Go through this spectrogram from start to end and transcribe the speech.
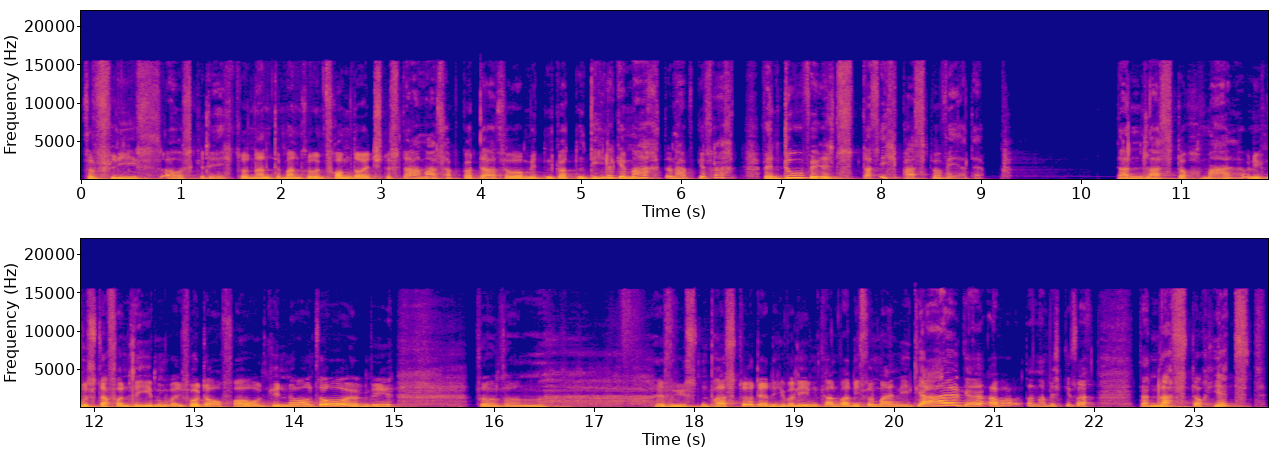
so ein Fließ ausgelegt, so nannte man so im Frommdeutsch das damals, habe Gott da so mit dem Gott einen Deal gemacht und habe gesagt, wenn du willst, dass ich Pastor werde, dann lass doch mal, und ich muss davon leben, weil ich wollte auch Frau und Kinder und so irgendwie, so, so ein Wüstenpastor, der nicht überleben kann, war nicht so mein Ideal. Gell? Aber dann habe ich gesagt, dann lass doch jetzt,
